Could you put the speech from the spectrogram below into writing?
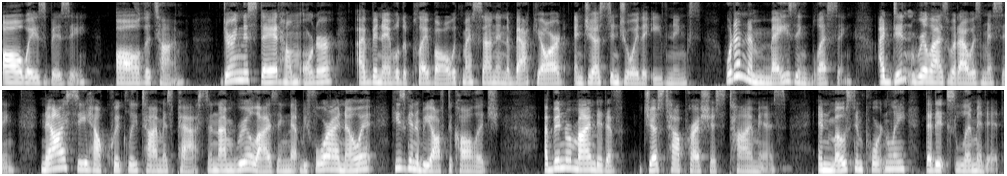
always busy, all the time. During this stay at home order, I've been able to play ball with my son in the backyard and just enjoy the evenings. What an amazing blessing. I didn't realize what I was missing. Now I see how quickly time has passed, and I'm realizing that before I know it, he's going to be off to college. I've been reminded of just how precious time is, and most importantly, that it's limited.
